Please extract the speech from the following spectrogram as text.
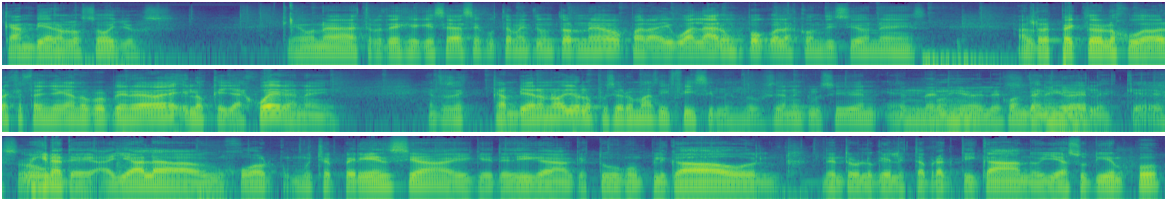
cambiaron los hoyos, que es una estrategia que se hace justamente en un torneo para igualar un poco las condiciones al respecto de los jugadores que están llegando por primera vez y los que ya juegan ahí. Entonces cambiaron hoyos, los pusieron más difíciles, los pusieron inclusive en, En con, desniveles. con En desniveles, que eso Imagínate, Ayala, un jugador con mucha experiencia y que te diga que estuvo complicado dentro de lo que él está practicando y a su tiempo,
